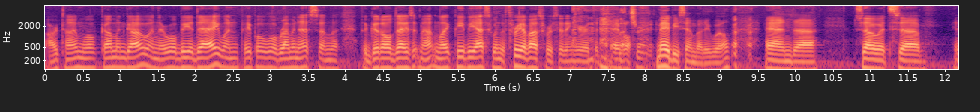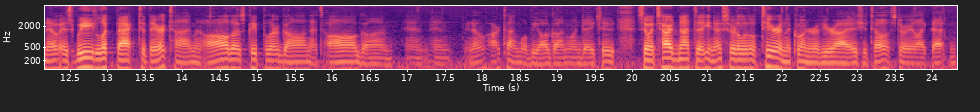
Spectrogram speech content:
our time will come and go, and there will be a day when people will reminisce on the, the good old days at Mountain Lake PBS when the three of us were sitting here at the table. That's right. Maybe somebody will, and uh, so it's. Uh, you know, as we look back to their time and all those people are gone, it's all gone. And, and, you know, our time will be all gone one day too. So it's hard not to, you know, sort of a little tear in the corner of your eye as you tell a story like that. And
